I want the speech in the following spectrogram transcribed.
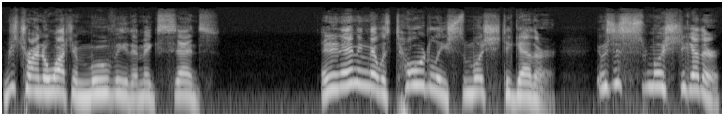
I'm just trying to watch a movie that makes sense. And an ending that was totally smushed together. It was just smushed together.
